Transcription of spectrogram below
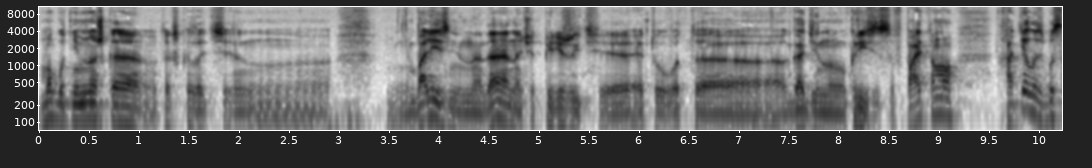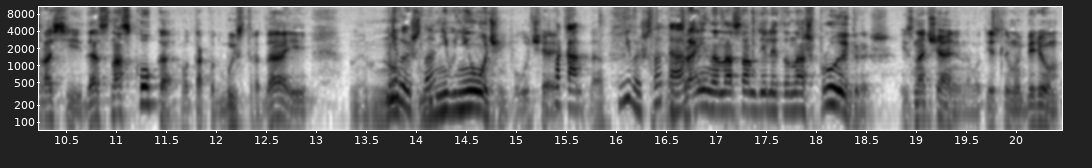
Могут немножко, так сказать, э, болезненно да, значит, пережить э, эту вот э, годину кризисов. Поэтому хотелось бы с Россией, да, с наскока, вот так вот быстро, да, и ну, Не вышло. Не, не очень получается. Пока да. не вышло, так. Украина, на самом деле, это наш проигрыш изначально. Вот если мы берем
